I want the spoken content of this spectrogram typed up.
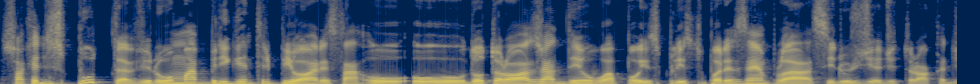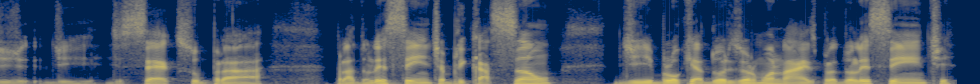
Só que a disputa virou uma briga entre piores, tá? O, o Dr. Oz já deu o apoio explícito, por exemplo, à cirurgia de troca de, de, de sexo para adolescente, aplicação de bloqueadores hormonais para adolescente.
